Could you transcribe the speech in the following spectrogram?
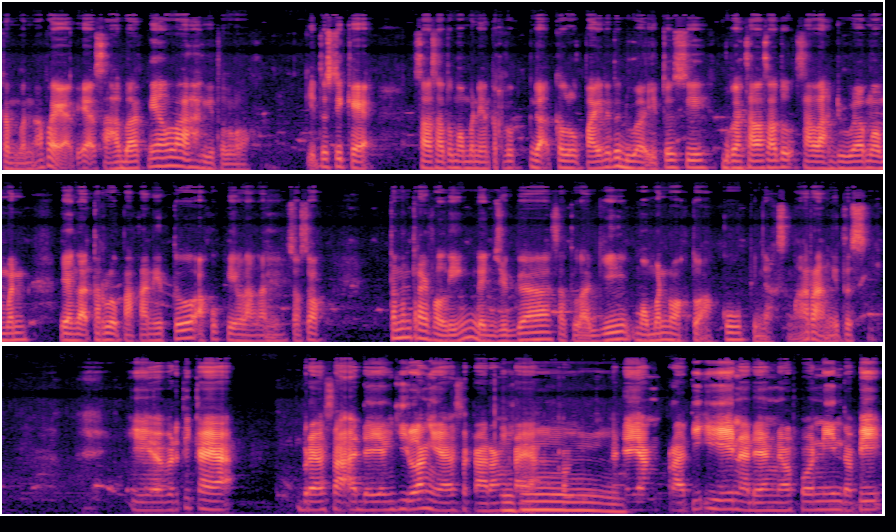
temen apa ya ya sahabatnya lah gitu loh. Itu sih kayak salah satu momen yang nggak kelupain itu dua itu sih. Bukan salah satu salah dua momen yang nggak terlupakan itu aku kehilangan sosok temen traveling dan juga satu lagi momen waktu aku pindah ke Semarang itu sih Iya, berarti kayak berasa ada yang hilang ya sekarang kayak Mhm. ada yang perhatiin, ada yang nelponin, tapi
